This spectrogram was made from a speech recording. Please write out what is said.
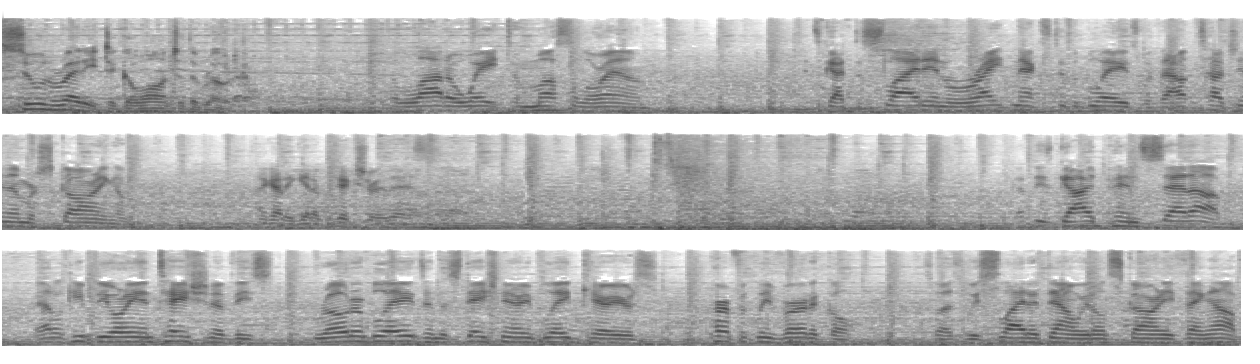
It's soon ready to go onto the rotor. A lot of weight to muscle around. It's got to slide in right next to the blades without touching them or scarring them. I gotta get a picture of this. Got these guide pins set up. That'll keep the orientation of these rotor blades and the stationary blade carriers perfectly vertical. So as we slide it down, we don't scar anything up.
